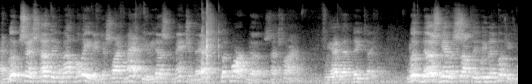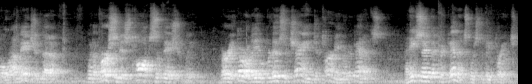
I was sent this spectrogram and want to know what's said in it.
And Luke says nothing about believing, just like Matthew. He doesn't mention that, but Mark does. That's fine. We have that detail. Luke does give us something we've been looking for. I mentioned that when a person is taught sufficiently, very thoroughly, it'll produce a change, a turning, a repentance. And he said that repentance was to be preached.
